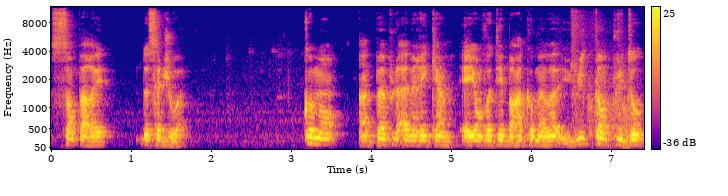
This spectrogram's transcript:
s'emparer de cette joie? Comment un peuple américain ayant voté Barack Obama 8 ans plus tôt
